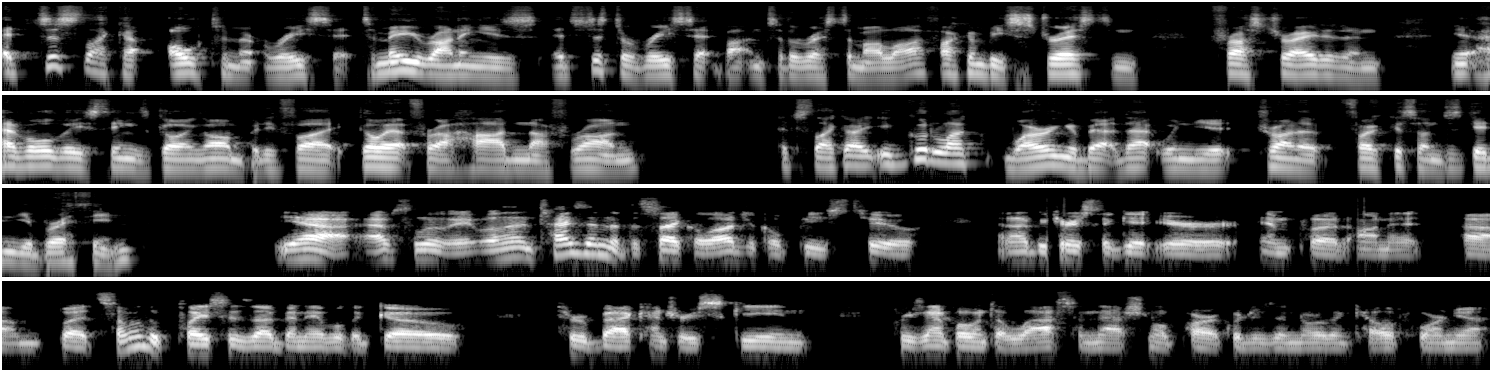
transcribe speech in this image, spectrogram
it's just like an ultimate reset. To me, running is it's just a reset button to the rest of my life. I can be stressed and frustrated and you know, have all these things going on. But if I go out for a hard enough run, It's like, oh, you're good luck worrying about that when you're trying to focus on just getting your breath in. Yeah, absolutely. Well, it ties into the psychological piece too. And I'd be curious to get your input on it. Um, but some of the places I've been able to go through backcountry skiing, for example, I went to Lassen National Park, which is in Northern California,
